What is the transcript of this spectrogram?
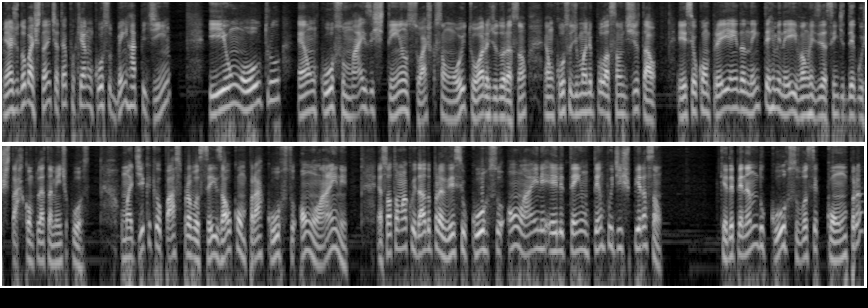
me ajudou bastante até porque era um curso bem rapidinho. E um outro é um curso mais extenso, acho que são oito horas de duração, é um curso de manipulação digital. Esse eu comprei e ainda nem terminei, vamos dizer assim, de degustar completamente o curso. Uma dica que eu passo para vocês ao comprar curso online é só tomar cuidado para ver se o curso online ele tem um tempo de expiração. Que dependendo do curso, você compra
